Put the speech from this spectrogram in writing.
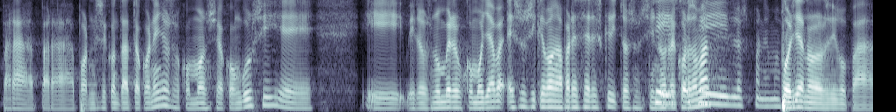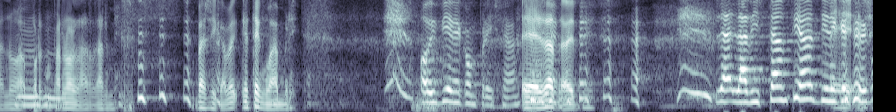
para, para ponerse en contacto con ellos, o con Monse o con Gusi, eh, y, y los números, como ya, esos sí que van a aparecer escritos, si Sí, no eso recuerdo sí mal. los ponemos. Pues ya no los digo para no, para no alargarme. Básicamente, que tengo hambre. Hoy viene con prisa. Eh, Exactamente. La, la distancia tiene que Eh, ser. sí,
